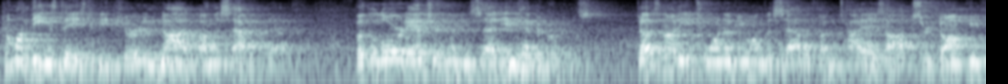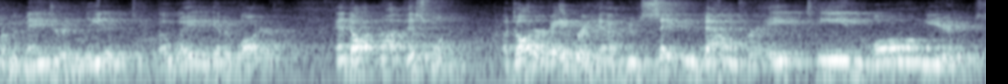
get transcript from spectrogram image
Come on these days to be cured, and not on the Sabbath day. But the Lord answered him and said, You hypocrites, does not each one of you on the Sabbath untie his ox or donkey from the manger and lead it to, away to give it water? And ought not this woman, a daughter of Abraham, whom Satan bound for 18 long years,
